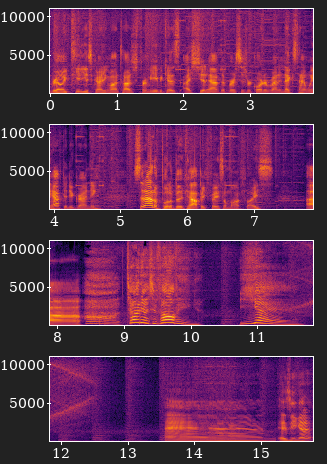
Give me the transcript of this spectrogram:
really tedious grinding montage for me because I should have the Versus Seeker by the next time we have to do grinding. So that'll put a big happy face on my face. Uh, Toto's evolving! Yeah! And is he gonna?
